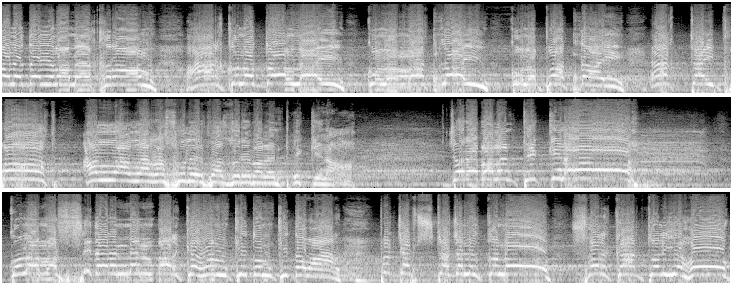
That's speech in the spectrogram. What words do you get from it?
বলে দেয় ওলাম একরাম, আর কোন দল নাই, কোন মত নাই, কোন পথ নাই, একটাই পথ, আল্লাহ আল্লাহ রাসুলের পথ। জোরে বলেন, ঠিক কিনা? জোরে বলেন, ঠিক কিনা? কোন মসজিদের মেম্বারকে হুমকি দুমকি দেওয়ার প্রচেষ্টা যেন কোন সরকার দলীয় হোক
